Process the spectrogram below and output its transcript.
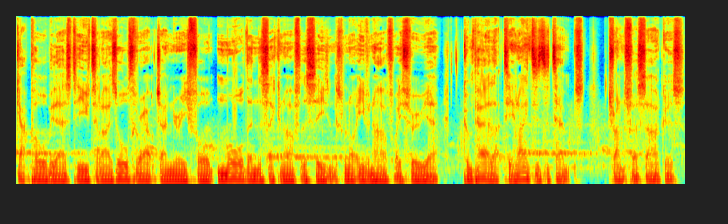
Gakpo will be theirs to utilise all throughout January for more than the second half of the season because we're not even halfway through yet. Compare that to United's attempts, transfer sagas,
